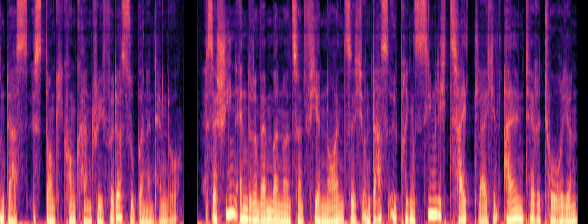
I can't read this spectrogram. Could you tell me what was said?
und das ist Donkey Kong Country für das Super Nintendo. Es erschien Ende November 1994 und das übrigens ziemlich zeitgleich in allen Territorien,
